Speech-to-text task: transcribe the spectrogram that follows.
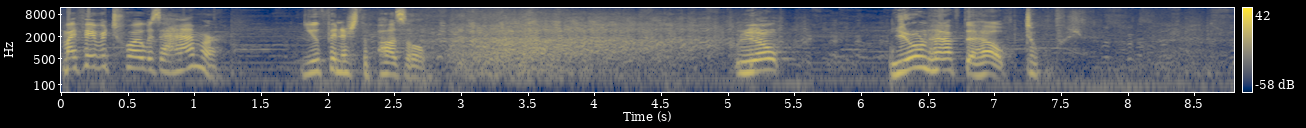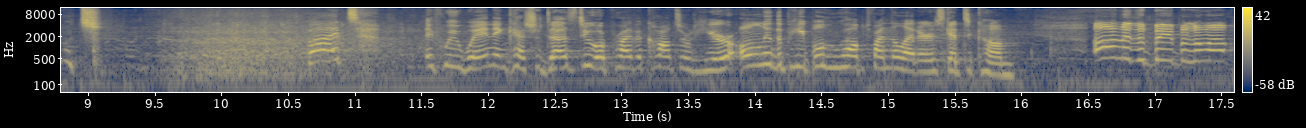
My favorite toy was a hammer. You finished the puzzle. You know, you don't have to help. Don't push. What? But if we win and Kesha does do a private concert here, only the people who helped find the letters get to come. Only the people who help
